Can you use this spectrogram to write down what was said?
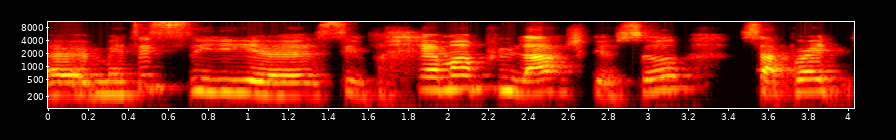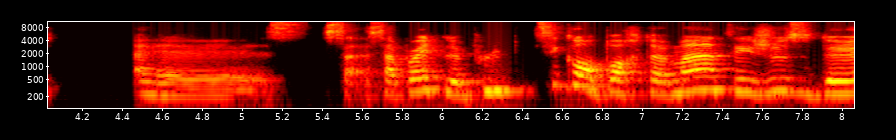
Euh, mais c'est vraiment plus large que ça. Ça peut être euh, ça, peut être le plus petit comportement, tu sais, juste de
